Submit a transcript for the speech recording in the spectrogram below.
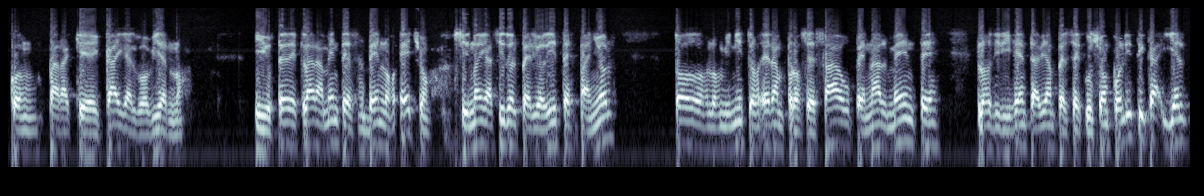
con, para que caiga el gobierno. Y ustedes claramente ven los hechos. Si no haya sido el periodista español todos los ministros eran procesados penalmente, los dirigentes habían persecución política y él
